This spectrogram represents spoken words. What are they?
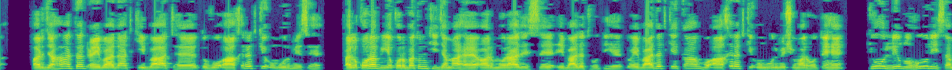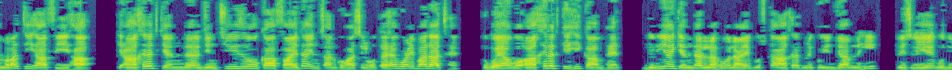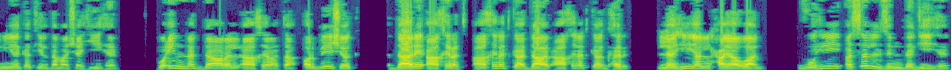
اور جہاں تک عبادات کی بات ہے تو وہ آخرت کے امور میں سے ہے۔ القرب یہ قربتن کی جمع ہے اور مراد اس سے عبادت ہوتی ہے۔ تو عبادت کے کام وہ آخرت کے امور میں شمار ہوتے ہیں۔ کیوں؟ لظہور ثمرتها فیہا، کہ آخرت کے اندر جن چیزوں کا فائدہ انسان کو حاصل ہوتا ہے وہ عبادات ہیں۔ تو گویا وہ آخرت کے ہی کام ہیں۔ دنیا کے اندر لہو لائب اس کا آخرت میں کوئی انجام نہیں، تو اس لیے وہ دنیا کا کھیل تماشا ہی ہے۔ وَإِنَّ الدَّارَ الْآخِرَةَ، اور بے شک دار آخرت آخرت کا دار، آخرت کا گھر، لہی الحیوان، وہی اصل زندگی ہے۔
